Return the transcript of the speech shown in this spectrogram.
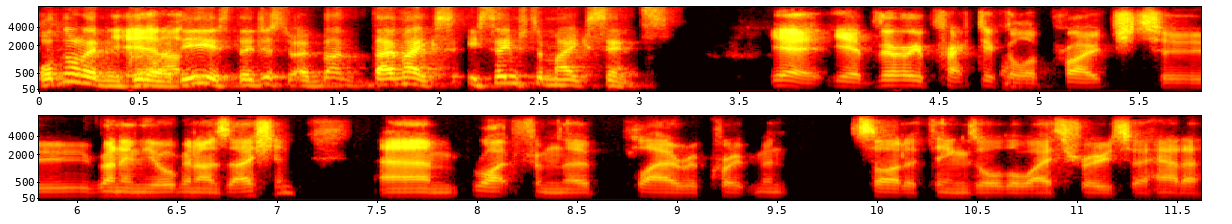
Well, not even yeah. good ideas. They're just they make. He seems to make sense. Yeah, yeah, very practical approach to running the organisation, um, right from the player recruitment side of things all the way through to how to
